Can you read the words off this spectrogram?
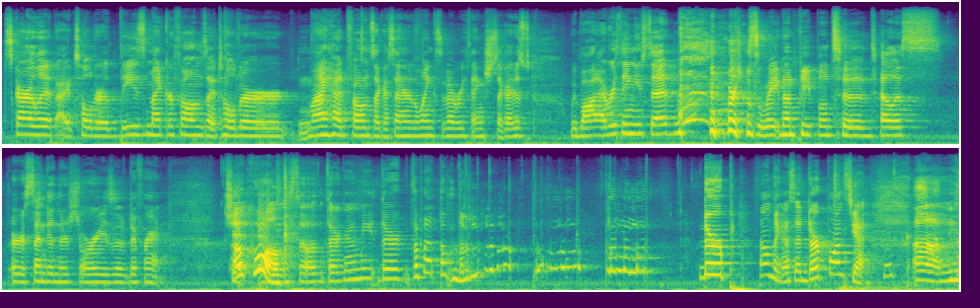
Scarlett. I told her these microphones. I told her my headphones. Like I sent her the links of everything. She's like, "I just we bought everything you said. We're just waiting on people to tell us or send in their stories of different." Shit. Oh, cool. So they're gonna be they're derp. I don't think I said derp once yet. Um,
